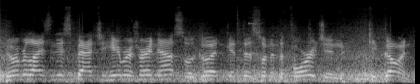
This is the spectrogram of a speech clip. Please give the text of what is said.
normalizing this batch of hammers right now, so we'll go ahead and get this one in the forge and keep going.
